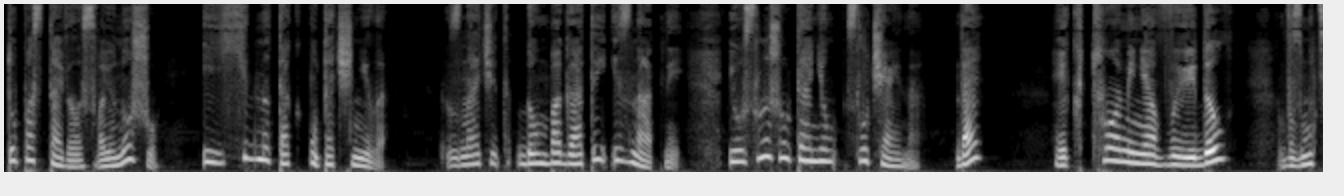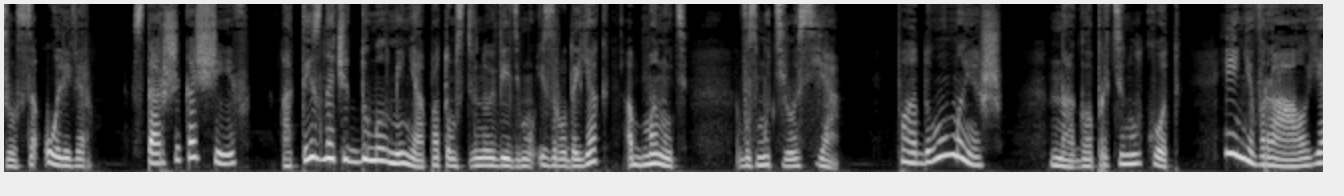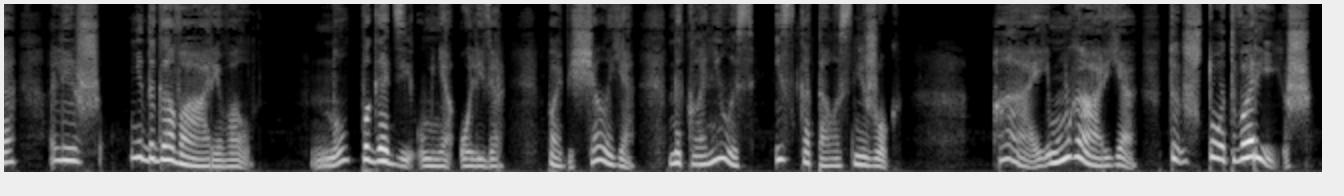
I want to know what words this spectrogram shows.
то поставила свою ношу и ехидно так уточнила. «Значит, дом богатый и знатный, и услышал ты о нем случайно, да?» «И кто меня выдал?» — возмутился Оливер. «Старший Кощеев. А ты, значит, думал меня, потомственную ведьму из рода Як, обмануть?» — возмутилась я. «Подумаешь», — нагло протянул кот, — «и не врал я, лишь не договаривал». «Ну, погоди у меня, Оливер», — пообещала я, наклонилась и скатала снежок. «Ай, Марья, ты что творишь?»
